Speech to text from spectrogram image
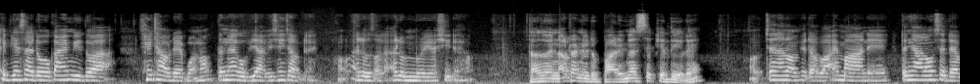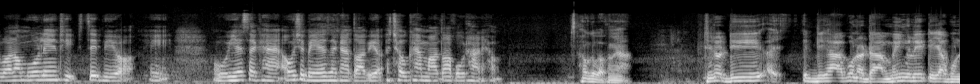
အဲ့ပြင်ဆက်တိုးကိုင်းပြီးသူကချင်းချောက်တယ်ပေါ့နော်တနက်ကိုပြပြီးချင်းချောက်တယ်ဟုတ်အဲ့လိုစကားအဲ့လိုမျိုးတွေရရှိတယ်ဟုတ်ဒါဆိုရင်နောက်ထပ်နေတော့ဘာတွေများဆက်ဖြစ်သေးလဲဟုတ်ကျန်တော့ဖြစ်တော့ပါအဲ့မှာねတညာလုံးစစ်တယ်ပေါ့နော်မိုးလင်းထိစစ်ပြီးတော့ဟေးဟိုရဲစခန်းအုပ်ချုပ်ပင်ရဲစခန်းသွားပြီးတော့အချုပ်ခန်းမှာသွားပို့ထားတယ်ဟုတ်ဟုတ်ကဲ့ပါခင်ဗျာဒီတော့ဒီဒီဟာပေါ့နော်ဒါမိန်းကလေးတယောက်ပေါ့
